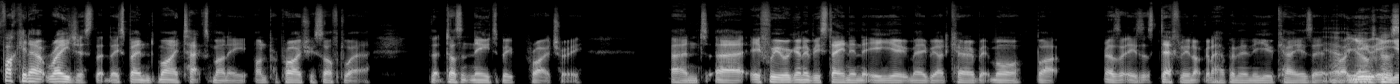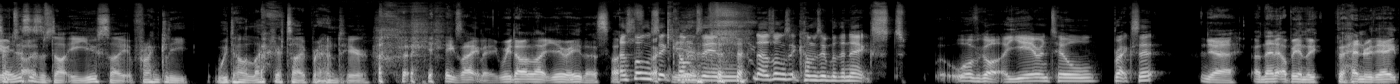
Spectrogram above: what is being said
fucking outrageous that they spend my tax money on proprietary software that doesn't need to be proprietary. And uh, if we were going to be staying in the EU, maybe I'd care a bit more. But as it is, it's definitely not going to happen in the UK, is it? Yeah, But yeah, I was going to EU say this is a .eu site. Frankly, we don't like your type round here. exactly. We don't like you either. So As long as it comes you. in, no, as long as it comes in with the next, what have we got? A year until Brexit. Yeah, and then it'll be in the, the Henry VIII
